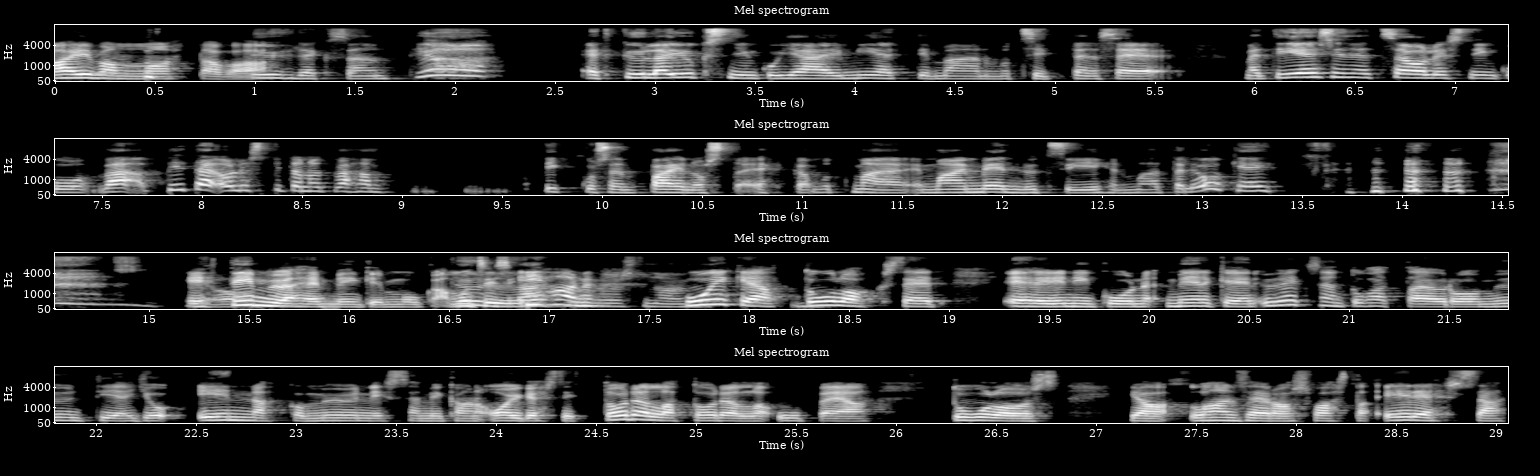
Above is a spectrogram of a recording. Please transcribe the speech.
aivan mahtavaa. Yhdeksän. Et kyllä yksi niin kuin jäi miettimään, mutta sitten se, mä tiesin, että se olisi, niin kuin, pitä, olisi pitänyt vähän pikkusen painosta ehkä, mutta mä, mä en mennyt siihen. Mä ajattelin, okei. Okay. Ehtii myöhemminkin mukaan. Mutta siis ihan huikeat mm. tulokset, eli niin kuin melkein 9000 euroa myyntiä jo ennakkomyynnissä, mikä on oikeasti todella, todella upea tulos ja lanseeraus vasta edessä.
